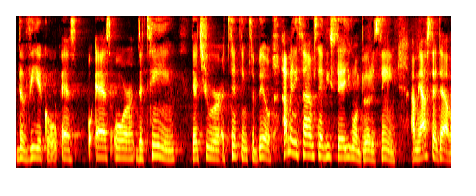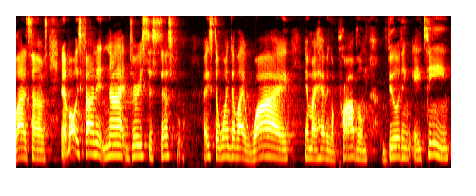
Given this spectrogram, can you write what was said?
the vehicle, as as or the team that you are attempting to build. How many times have you said you want to build a team? I mean, I've said that a lot of times, and I've always found it not very successful. I used to wonder, like, why am I having a problem building a team?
